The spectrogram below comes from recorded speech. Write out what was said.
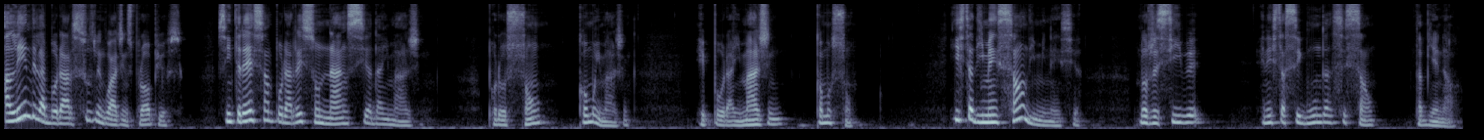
além de elaborar suas linguagens próprias, se interessam por a ressonância da imagem, por o som como imagem e por a imagem como som. Esta dimensão de iminência nos recebe nesta segunda sessão da Bienal.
